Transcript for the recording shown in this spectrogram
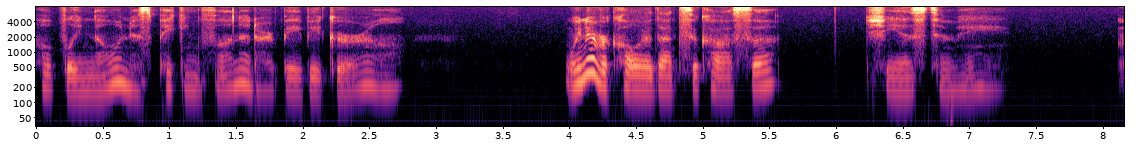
Hopefully no one is picking fun at our baby girl. We never call her that, Tsukasa. She is to me.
